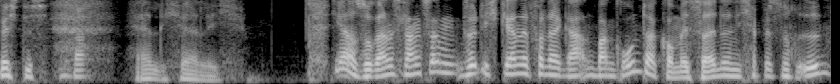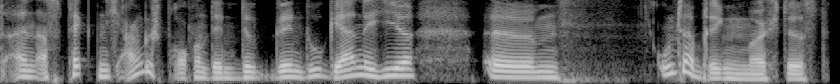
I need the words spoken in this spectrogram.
Richtig. Herrlich, herrlich. Ja, so ganz langsam würde ich gerne von der Gartenbank runterkommen. Es sei denn, ich habe jetzt noch irgendeinen Aspekt nicht angesprochen, den du, den du gerne hier ähm, unterbringen möchtest.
